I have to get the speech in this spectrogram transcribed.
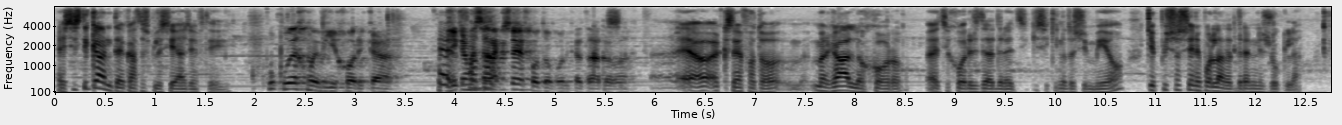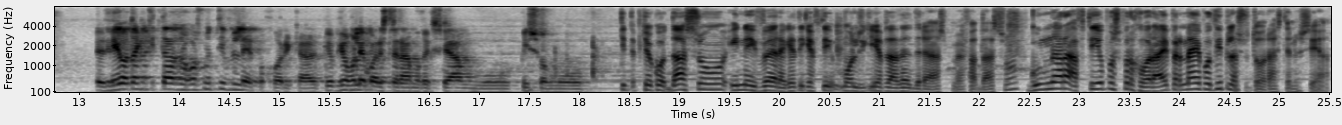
Εσείς τι κάνετε καθώς πλησιάζει αυτή; Πού, πού έχουμε βγει χωρικά; Βγήκαμε σε φαντα- ένα ξέφωτο από ό,τι κατάλαβα. Ε, εξέφωτο, μεγάλο χώρο, έτσι, χωρίς δέντρα, έτσι, και σε εκείνο το σημείο. Και πίσω σας είναι πολλά δέντρα, είναι ζούγκλα. Δηλαδή, όταν κοιτάζω, εγώ με τι βλέπω χωρικά. Ποιο, ποιο βλέπω αριστερά μου, δεξιά μου, πίσω μου. Κοίτα, πιο κοντά σου είναι η Βέρα, γιατί και αυτή μόλις βγήκε από τα δέντρα, ας πούμε, φαντάσου. Γκούναρ, αυτή όπως προχωράει, περνάει από δίπλα σου τώρα στην ουσία.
